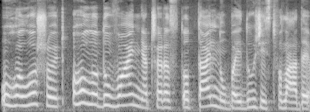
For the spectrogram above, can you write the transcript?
оголошують голодування через тотальну байдужість влади.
